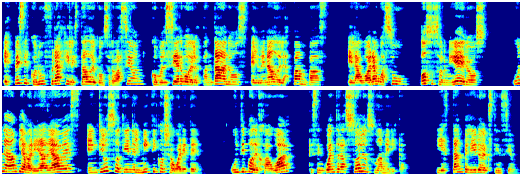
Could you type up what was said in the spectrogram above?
especies con un frágil estado de conservación, como el ciervo de los pantanos, el venado de las pampas, el aguaraguazú, osos hormigueros, una amplia variedad de aves e incluso tiene el mítico yaguareté, un tipo de jaguar que se encuentra solo en Sudamérica y está en peligro de extinción.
